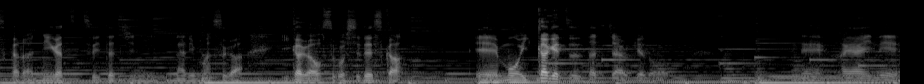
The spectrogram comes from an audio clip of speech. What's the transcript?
すから2月1日になりますがいかがお過ごしですか？えー、もう1ヶ月経っちゃうけどね早いね。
